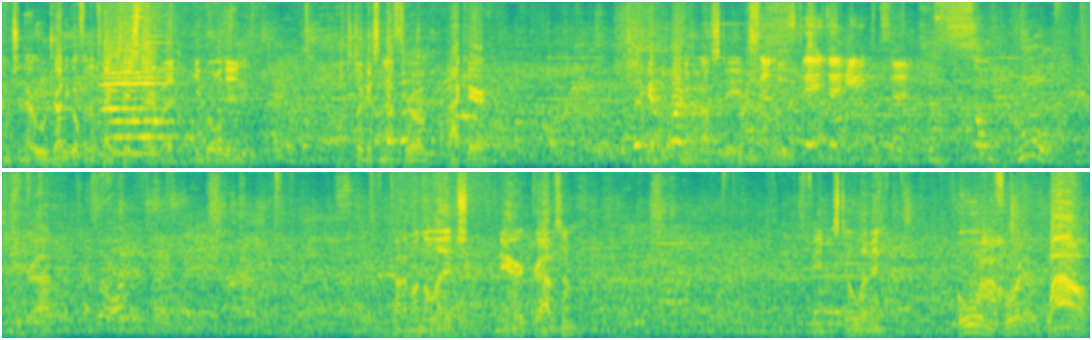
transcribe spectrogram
Comes in there. Ooh, tried to go for the tech chase there, but he rolled in. Still gets enough throw. Back air. Again, we're coming off stage. Send to stage at 80%. Easy grab. Got him on the ledge. Nair grabs him. And he's still living. Oh, and Florida. Wow.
